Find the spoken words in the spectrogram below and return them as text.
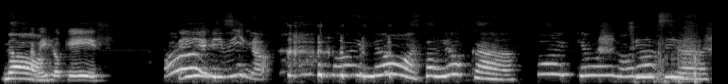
No. ¿Sabés lo que es? Sí, es divino. Ay, no, estás loca. Ay, qué bueno, Sí, sí. gracias.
